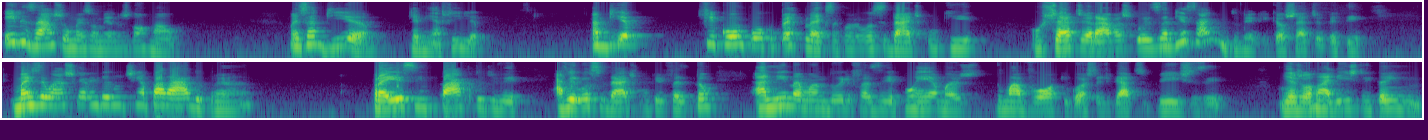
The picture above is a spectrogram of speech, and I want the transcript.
Eles acham mais ou menos normal. Mas a Bia, que é minha filha, a Bia ficou um pouco perplexa com a velocidade com que o chat gerava as coisas. A Bia sabe muito bem o que é o chat GPT. Mas eu acho que ela ainda não tinha parado para esse impacto de ver a velocidade com que ele fazia. Então, a Nina mandou ele fazer poemas de uma avó que gosta de gatos e peixes e, e é jornalista. Então, em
